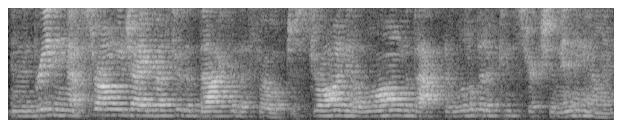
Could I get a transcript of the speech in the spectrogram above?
And then breathing that strong Ujjayi breath through the back of the throat, just drawing it along the back, a little bit of constriction. Inhaling.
